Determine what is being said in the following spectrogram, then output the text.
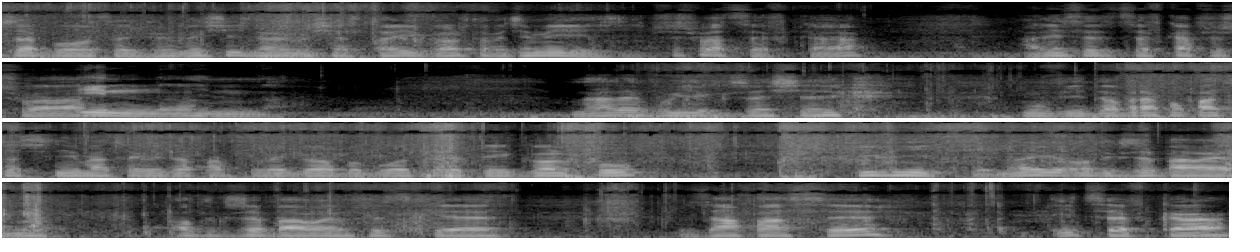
trzeba było coś wymyślić, no i się stoi golf, to będziemy jeździć. Przyszła cewka, ale niestety cewka przyszła Inna. inna. No ale wujek Grzesiek mówi, dobra popatrzę czy nie ma czegoś zapasowego, bo było tyle tych golfów w piwnicy. No i odgrzebałem, odgrzebałem wszystkie zapasy i cewka,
